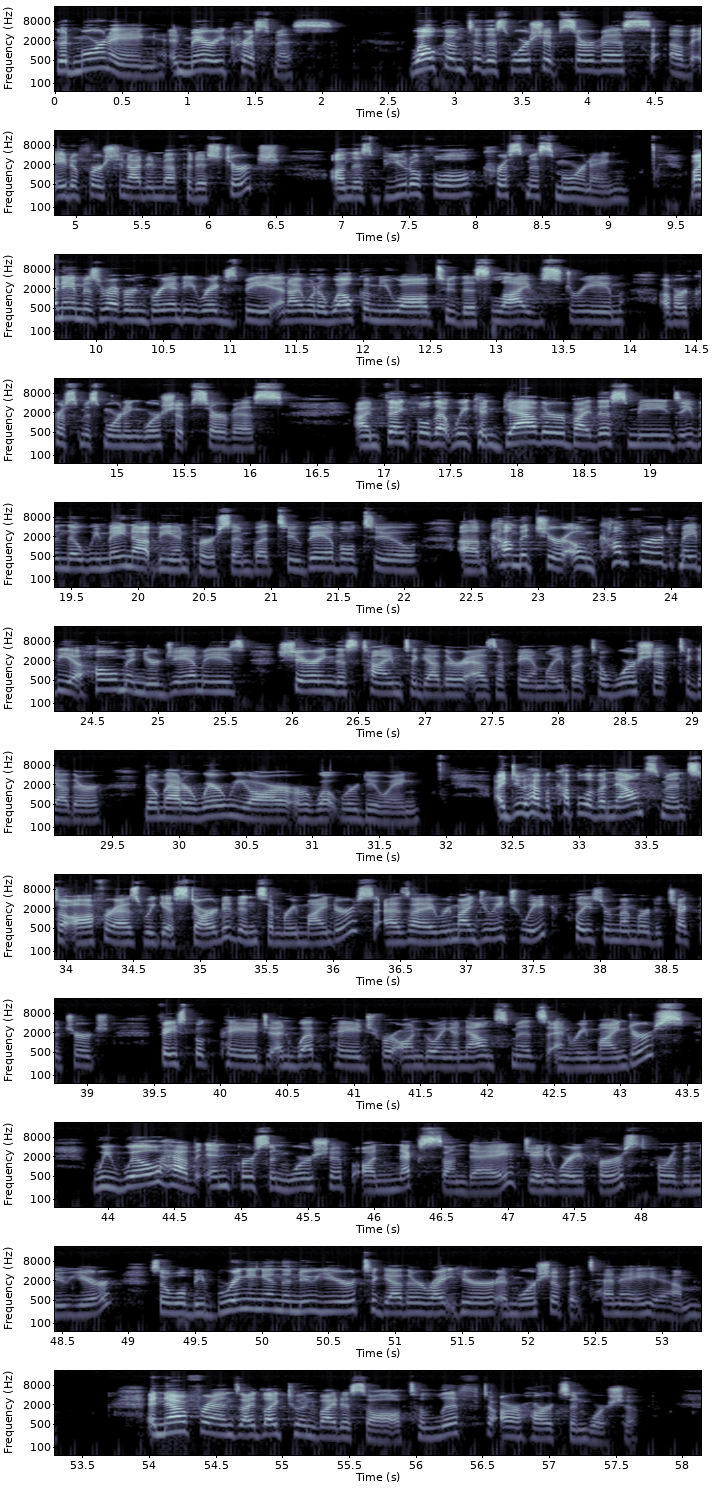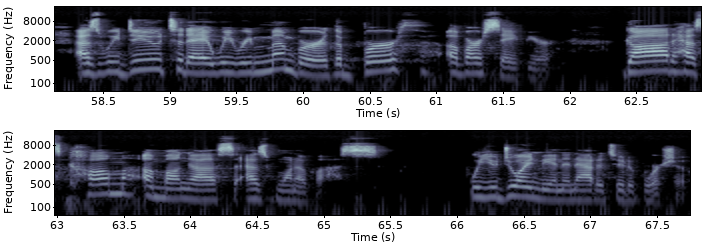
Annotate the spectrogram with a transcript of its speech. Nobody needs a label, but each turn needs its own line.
Good morning and Merry Christmas. Welcome to this worship service of Ada First United Methodist Church on this beautiful Christmas morning. My name is Reverend Brandi Rigsby, and I want to welcome you all to this live stream of our Christmas morning worship service. I'm thankful that we can gather by this means, even though we may not be in person, but to be able to um, come at your own comfort, maybe at home in your jammies, sharing this time together as a family, but to worship together no matter where we are or what we're doing. I do have a couple of announcements to offer as we get started and some reminders. As I remind you each week, please remember to check the church Facebook page and web page for ongoing announcements and reminders. We will have in person worship on next Sunday, January 1st, for the new year. So we'll be bringing in the new year together right here and worship at 10 a.m. And now, friends, I'd like to invite us all to lift our hearts in worship. As we do today, we remember the birth of our Savior. God has come among us as one of us. Will you join me in an attitude of worship?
